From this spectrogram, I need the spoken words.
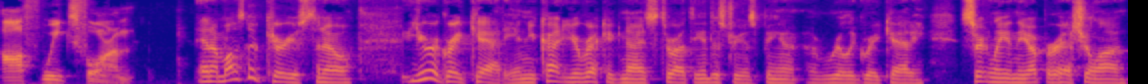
off weeks for him. And I'm also curious to know, you're a great caddy, and you kind of, you're recognized throughout the industry as being a, a, really great caddy, certainly in the upper echelon.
